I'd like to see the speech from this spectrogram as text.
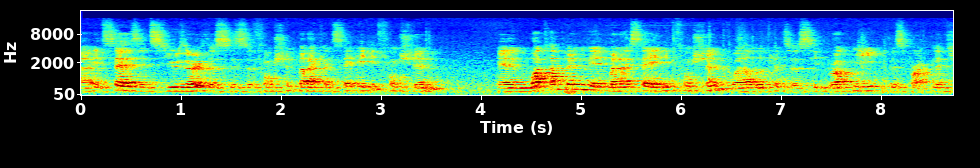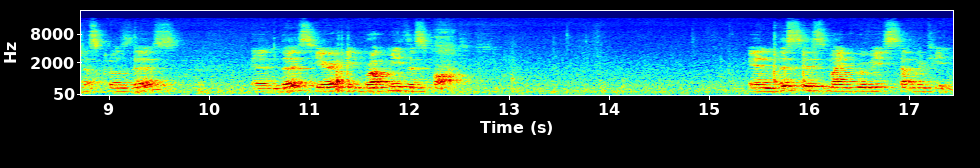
uh, it says it's user, this is a function, but I can say edit function. And what happened when I say edit function? Well, look at this. It brought me this part. Let's just close this. And this here, it brought me this part. And this is my Groovy subroutine.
